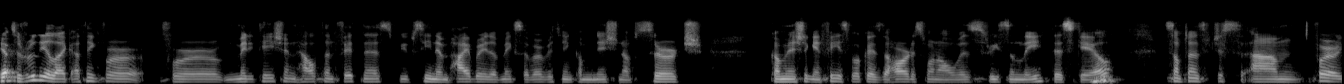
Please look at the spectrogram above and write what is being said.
Yep. So really, like I think for for meditation, health, and fitness, we've seen a hybrid of mix of everything, combination of search, combination again. Facebook is the hardest one always recently to scale. Mm-hmm. Sometimes just um, for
